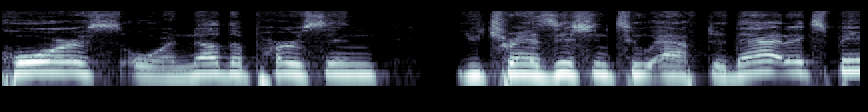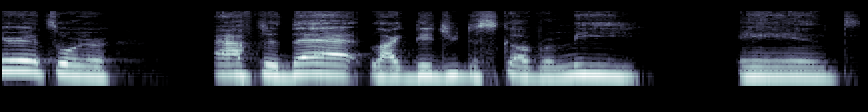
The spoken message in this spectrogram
course or another person you transitioned to after that experience or after that like did you discover me and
